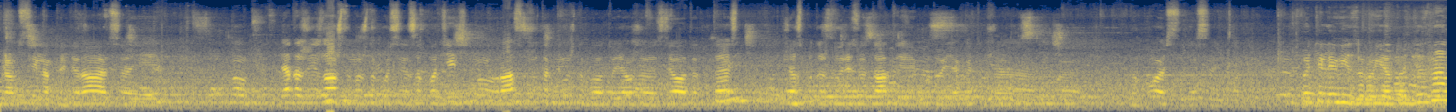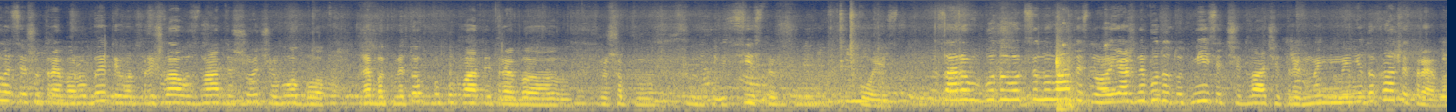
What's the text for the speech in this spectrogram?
прям сильно придираются. И, ну, я даже не знал, что нужно будет заплатить. Ну, раз уже так нужно было, то я уже сделал этот тест. Сейчас подожду результат и буду ехать уже на поезд садиться и так. По телевізору я то дізналася, що треба робити. От прийшла узнати, що чого, бо треба квиток покупати, треба, щоб сісти в поїзд. Зараз буду вакцинуватись, ну а я ж не буду тут місяць чи два чи три. Мені, мені до хати треба.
